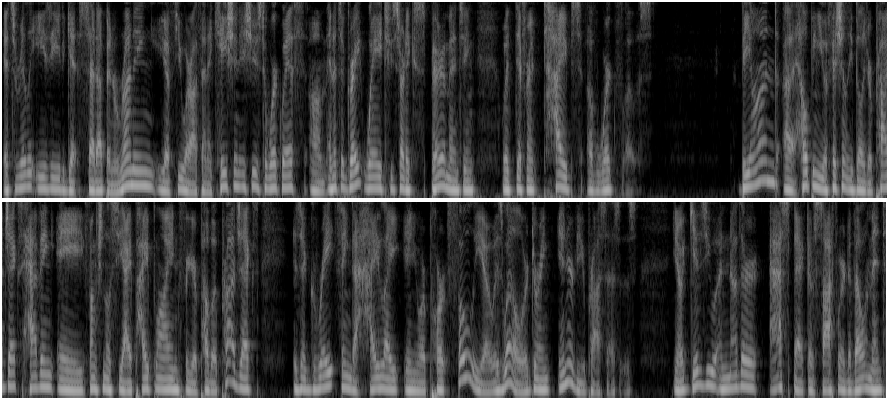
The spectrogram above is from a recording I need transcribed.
It's really easy to get set up and running. You have fewer authentication issues to work with. Um, and it's a great way to start experimenting with different types of workflows. Beyond uh, helping you efficiently build your projects, having a functional CI pipeline for your public projects is a great thing to highlight in your portfolio as well or during interview processes. You know, it gives you another aspect of software development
